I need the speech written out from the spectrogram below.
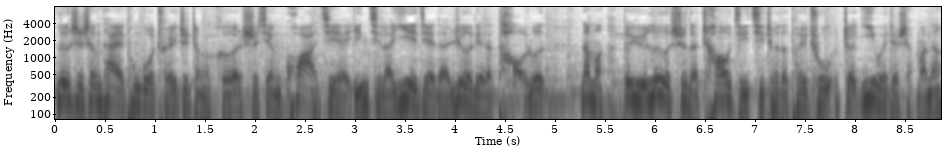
乐视生态通过垂直整合实现跨界，引起了业界的热烈的讨论。那么，对于乐视的超级汽车的推出，这意味着什么呢？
